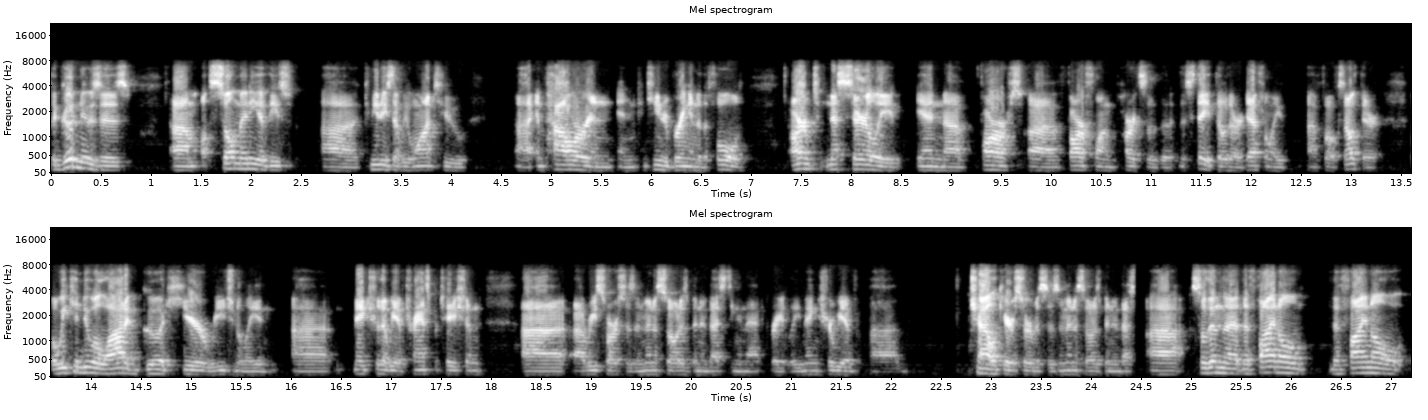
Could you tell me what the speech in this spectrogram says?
the good news is um, so many of these uh, communities that we want to uh, empower and, and continue to bring into the fold aren't necessarily in uh, far uh, far-flung parts of the, the state, though there are definitely uh, folks out there. But we can do a lot of good here regionally and uh, make sure that we have transportation resources. And Minnesota has been investing in that greatly, making sure we have childcare services And Minnesota has been investing. Uh, so then the, the final the final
